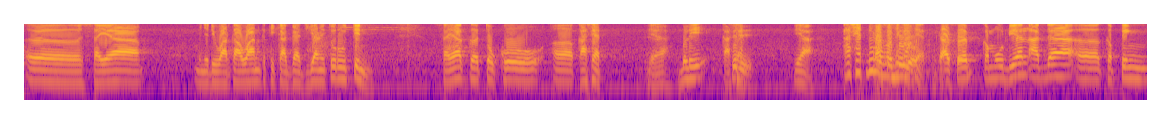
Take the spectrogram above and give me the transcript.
eh, saya menjadi wartawan, ketika gajian itu rutin, saya ke toko eh, kaset, ya, beli kaset. CD. Ya, kaset dulu Kaset masih dulu, kaset. kaset. Kemudian ada eh, keping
